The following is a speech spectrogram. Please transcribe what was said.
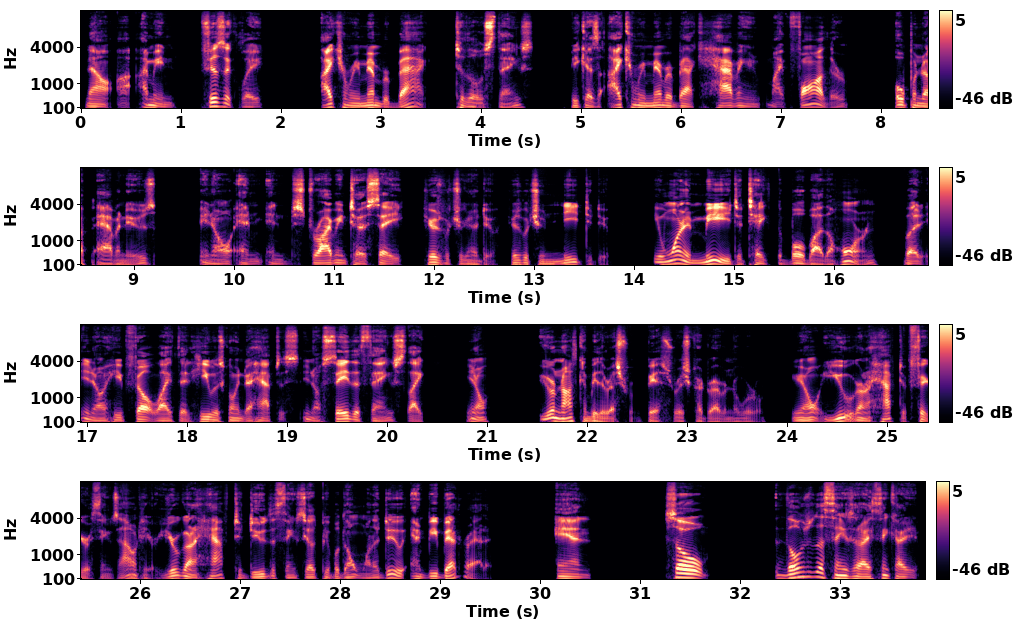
Now, I, mean, physically, I can remember back to those things because I can remember back having my father open up avenues, you know, and and striving to say, here's what you're going to do. Here's what you need to do. He wanted me to take the bull by the horn, but you know, he felt like that he was going to have to, you know, say the things like, you know, you're not going to be the best race car driver in the world. You know, you are going to have to figure things out here. You're going to have to do the things the other people don't want to do and be better at it. And so those are the things that I think I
